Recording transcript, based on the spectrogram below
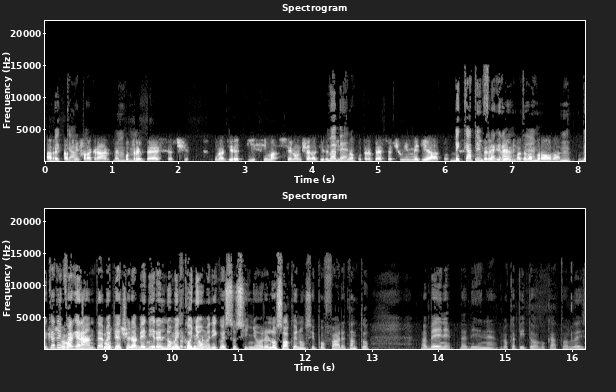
arrestato in Beccato. fragranza e Mhm. potrebbe esserci una direttissima, se non c'è la direttissima potrebbe esserci un immediato. Beccato in fragrante. della eh? prova. Mm, Beccato in fragrante. A me 12 piacerebbe dire il in nome e il cognome di questo signore. Lo so che non si può fare, tanto va bene, va bene. L'ho capito, avvocato. Lei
